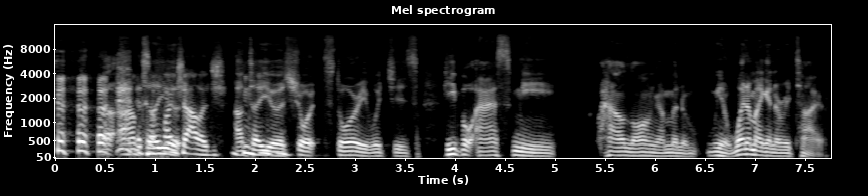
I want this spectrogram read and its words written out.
well, I'll it's tell a fun you, challenge. I'll tell you a short story, which is people ask me how long I'm going to, you know, when am I going to retire?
